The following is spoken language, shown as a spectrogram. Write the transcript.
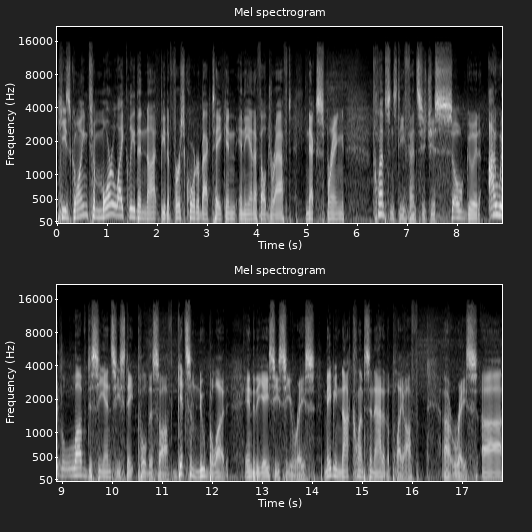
He's going to more likely than not be the first quarterback taken in the NFL draft next spring. Clemson's defense is just so good. I would love to see NC State pull this off, get some new blood into the ACC race, maybe knock Clemson out of the playoff uh, race. Uh,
